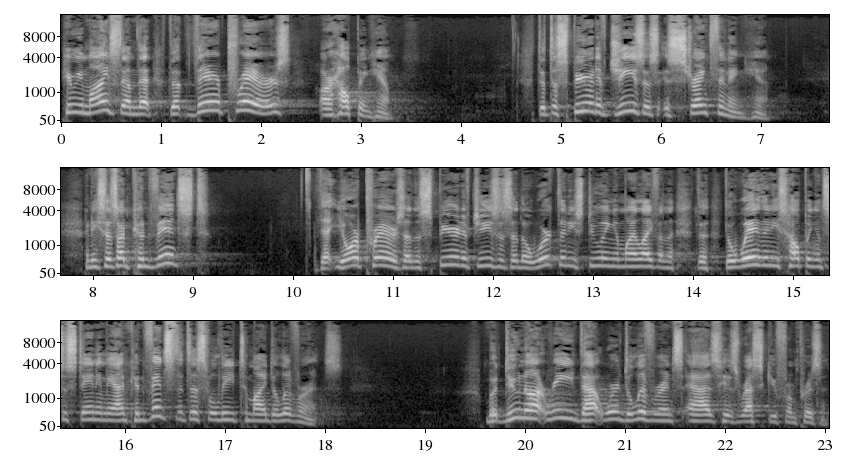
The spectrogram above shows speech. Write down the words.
He reminds them that, that their prayers are helping him, that the Spirit of Jesus is strengthening him. And he says, I'm convinced that your prayers and the Spirit of Jesus and the work that He's doing in my life and the, the, the way that He's helping and sustaining me, I'm convinced that this will lead to my deliverance. But do not read that word deliverance as His rescue from prison.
